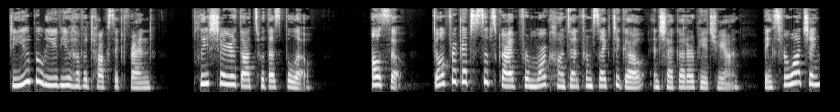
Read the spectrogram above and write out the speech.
Do you believe you have a toxic friend? Please share your thoughts with us below. Also, don't forget to subscribe for more content from Psych2Go and check out our Patreon. Thanks for watching!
